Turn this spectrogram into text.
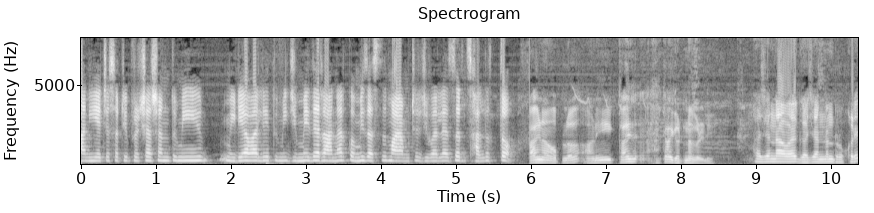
आणि याच्यासाठी प्रशासन तुम्ही मीडियावाले तुम्ही जिम्मेदार राहणार कमी जास्त मा आमच्या जीवाला जर झालं तर. काय नाव आपलं आणि काय काय घटना घडली? माझं नाव आहे गजानन रोकडे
